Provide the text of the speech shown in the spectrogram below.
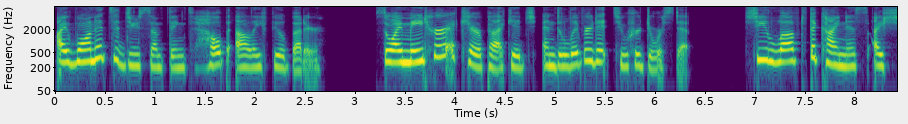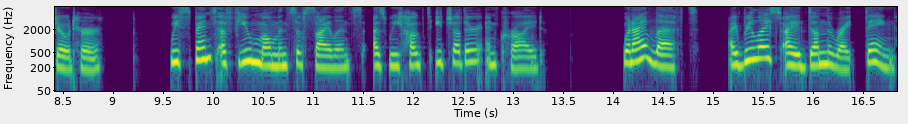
I wanted to do something to help Allie feel better. So I made her a care package and delivered it to her doorstep. She loved the kindness I showed her. We spent a few moments of silence as we hugged each other and cried. When I left, I realized I had done the right thing.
